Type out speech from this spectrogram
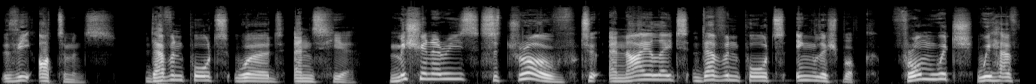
the Ottomans. Davenport's word ends here. Missionaries strove to annihilate Davenport's English book, from which we have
